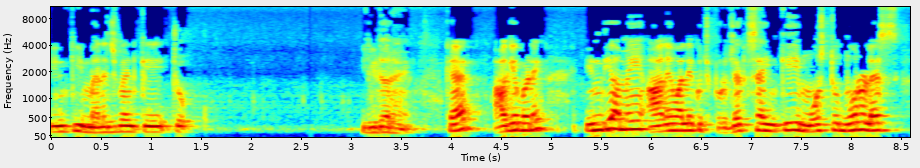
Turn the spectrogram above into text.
इनकी मैनेजमेंट के जो लीडर हैं। खैर, आगे बढ़े। इंडिया में आने वाले कुछ प्रोजेक्ट्स हैं। इनके मोस्ट मोर लेस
